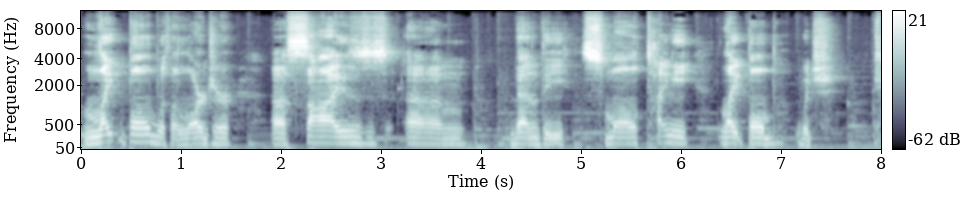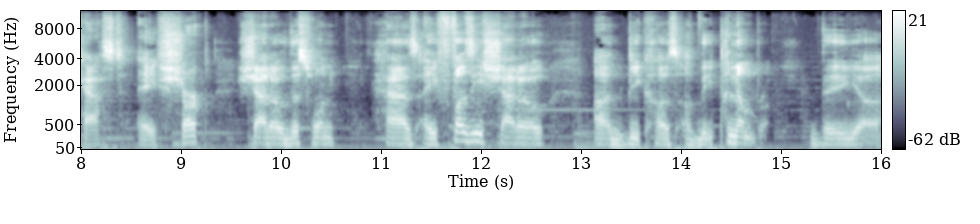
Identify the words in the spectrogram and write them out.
light bulb with a larger uh, size um, than the small, tiny light bulb, which cast a sharp shadow. This one has a fuzzy shadow uh, because of the penumbra. The uh,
